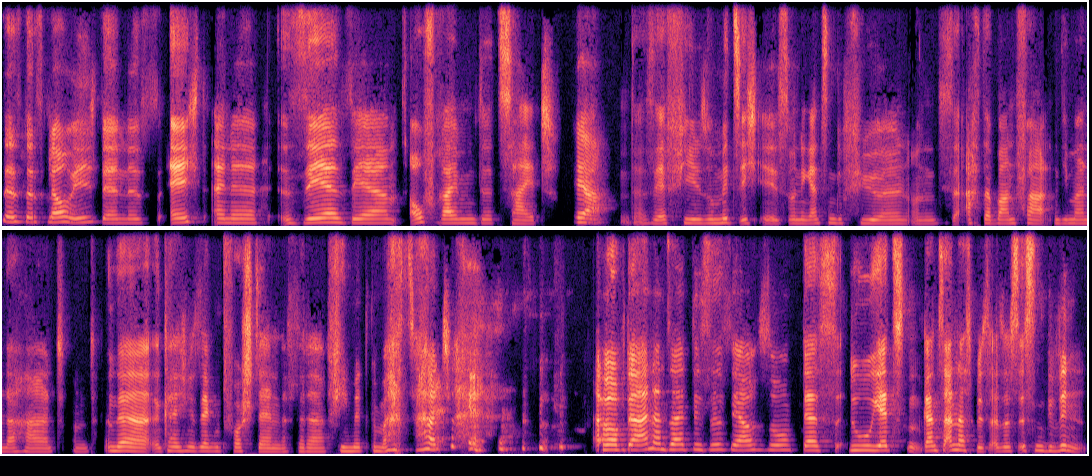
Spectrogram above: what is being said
Das, das glaube ich, denn es ist echt eine sehr, sehr aufreibende Zeit. Ja. Da sehr viel so mit sich ist und die ganzen Gefühlen und diese Achterbahnfahrten, die man da hat. Und, und da kann ich mir sehr gut vorstellen, dass er da viel mitgemacht hat. Aber auf der anderen Seite ist es ja auch so, dass du jetzt ganz anders bist. Also es ist ein Gewinn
